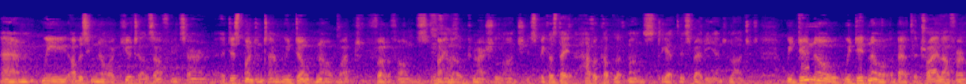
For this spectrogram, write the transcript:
um, we obviously know what QTEL's offerings are. At this point in time, we don't know what Vodafone's final commercial launch is because they have a couple of months to get this ready and to launch it. We do know, we did know about the trial offer,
